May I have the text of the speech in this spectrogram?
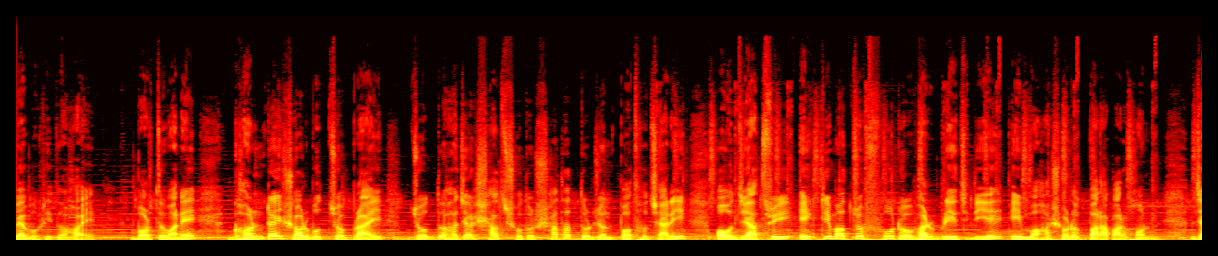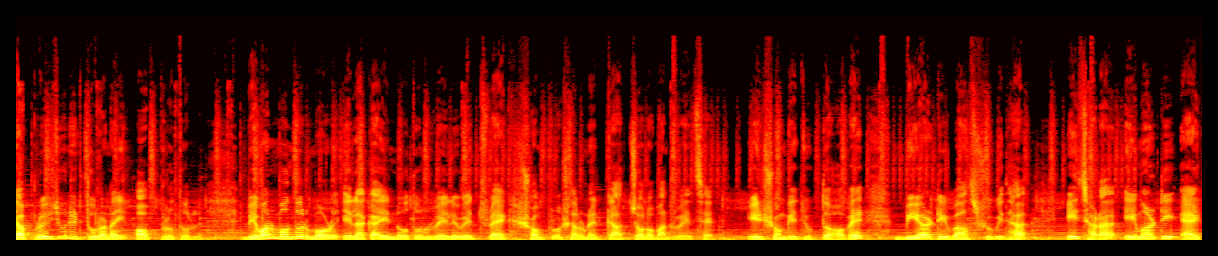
ব্যবহৃত হয়। বর্তমানে ঘন্টায় সর্বোচ্চ প্রায় চোদ্দ হাজার সাতশত সাতাত্তর জন পথচারী ও যাত্রী একটিমাত্র ফুট ওভার ব্রিজ দিয়ে এই মহাসড়ক পারাপার হন, যা প্রয়োজনের তুলনায় অপ্রতুল। বিমানবন্দর মোড় এলাকায় নতুন রেলওয়ে ট্র্যাক সম্প্রসারণের কাজ চলমান রয়েছে। এর সঙ্গে যুক্ত হবে বিআরটি বাস সুবিধা। এছাড়া এমআরটি এক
